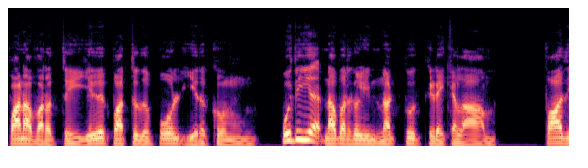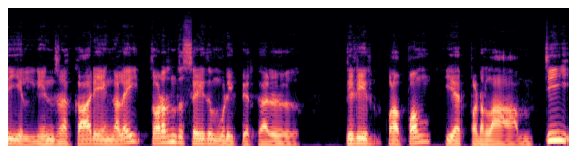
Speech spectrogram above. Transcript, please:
பணவரத்து எதிர்பார்த்தது போல் இருக்கும். புதிய நபர்களின் நட்பு கிடைக்கலாம். பாதியில் நின்ற காரியங்களை தொடர்ந்து செய்து முடிப்பீர்கள். திடீர் குழப்பம் ஏற்படலாம். தீ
